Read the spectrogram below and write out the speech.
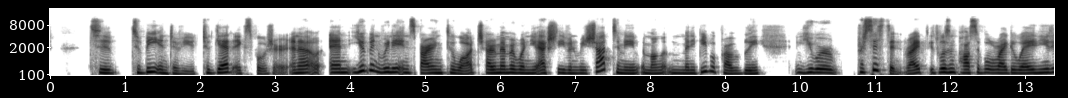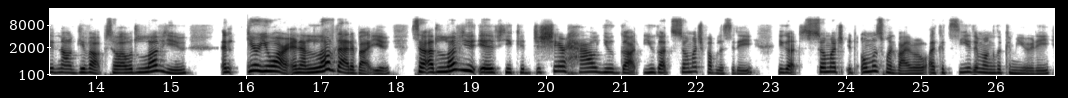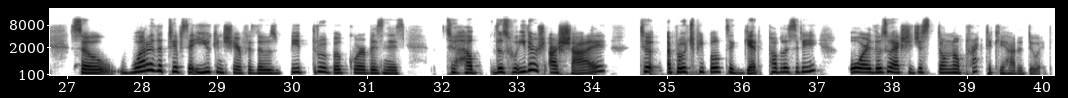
to to be interviewed to get exposure and uh, and you've been really inspiring to watch. I remember when you actually even reached out to me among many people probably you were persistent right? It wasn't possible right away and you did not give up. So i would love you and here you are and i love that about you. So i'd love you if you could just share how you got you got so much publicity. You got so much it almost went viral. I could see it among the community. So what are the tips that you can share for those be it through a book or a business to help those who either are shy to approach people to get publicity or those who actually just don't know practically how to do it?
